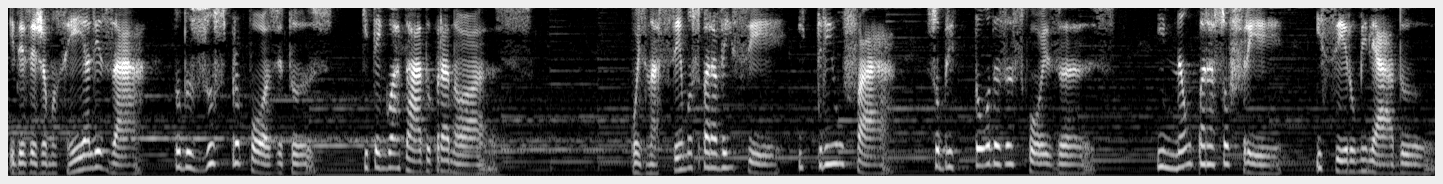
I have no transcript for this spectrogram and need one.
e desejamos realizar todos os propósitos que tem guardado para nós. Pois nascemos para vencer e triunfar sobre todas as coisas e não para sofrer e ser humilhado.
